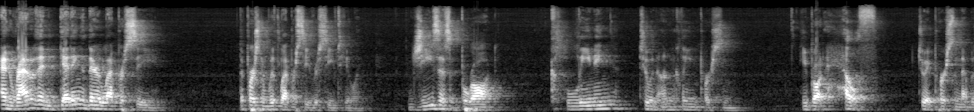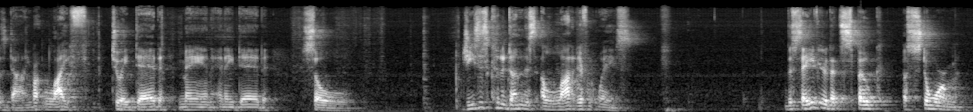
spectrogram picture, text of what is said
And rather than getting their leprosy, the person with leprosy received healing. Jesus brought cleaning to an unclean person He brought health to a person that was dying, he brought life to a dead man and a dead soul. Jesus could have done this a lot of different ways. The Savior that spoke a storm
